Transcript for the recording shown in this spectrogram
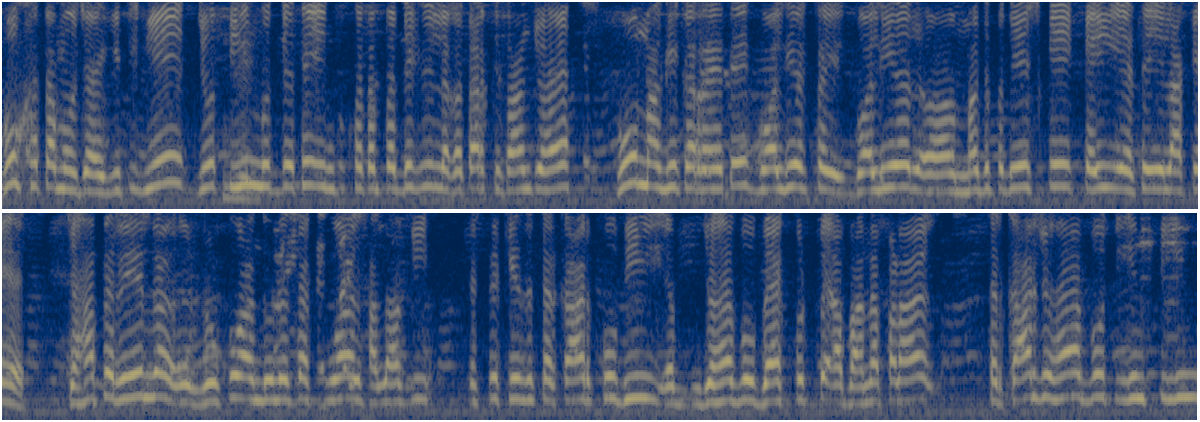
वो खत्म हो जाएगी। तो ये जो तीन मुद्दे थे इनको खत्म करने के लिए लगातार किसान जो है वो मांगे कर रहे थे। ग्वालियर से ग्वालियर मध्य प्रदेश के कई ऐसे इलाके हैं जहाँ पे रेल रोको आंदोलन तक हुआ। हालाँकि इसमें केंद्र सरकार को भी जो है वो बैकफुट पे अब आना पड़ा। सरकार जो है वो तीन तीन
